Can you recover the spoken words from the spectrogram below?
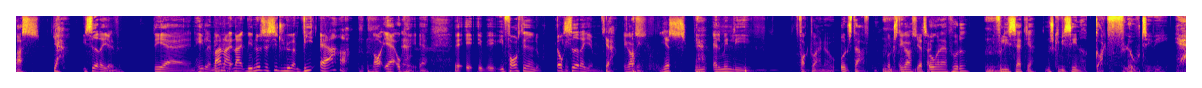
Ras, Ja. I sidder derhjemme. Det er en helt Nej, almindelig... nej, nej, vi er nødt til at sige til lytteren, vi er her. Nå, ja, okay, ja. ja. I, I, I forestiller jer nu, okay. I sidder derhjemme. Ja. Ikke også? Yes. Det er en almindelig, fuck do I know, onsdag aften. Onsdag. Ikke også? Ja, tak. Ungerne er puttet. Mm. I får lige sat jer. Nu skal vi se noget godt flow-tv. Ja.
